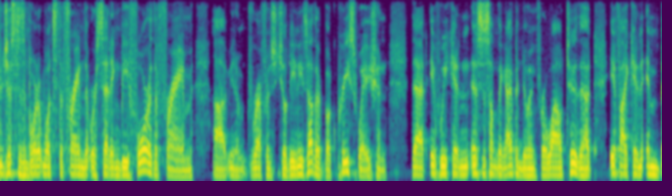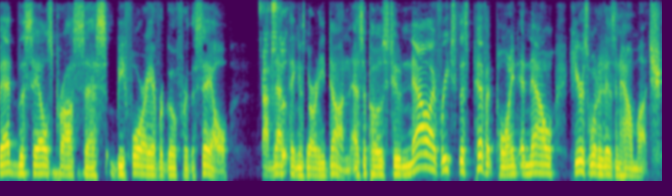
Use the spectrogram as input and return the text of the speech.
just as important, what's the frame that we're setting before the frame? Uh, you know, reference Cialdini's other book, Pre-Suasion. That if we can, this is something I've been doing for a while too. That if I can embed the sales process before I ever go for the sale, Absolutely. that thing is already done. As opposed to now I've reached this pivot point, and now here's what it is and how much.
